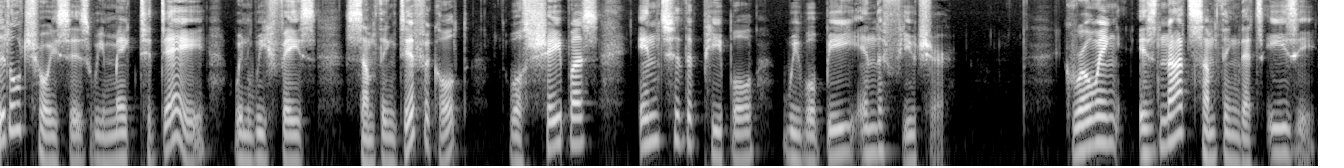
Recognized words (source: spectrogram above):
little choices we make today when we face something difficult will shape us into the people we will be in the future. Growing is not something that's easy,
